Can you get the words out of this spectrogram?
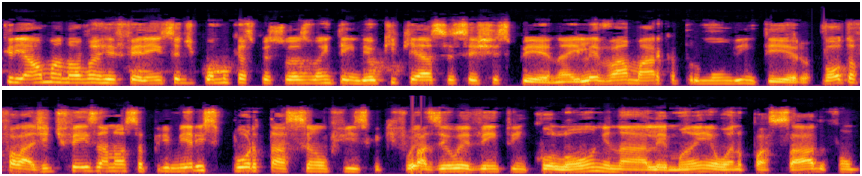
criar uma nova referência de como que as pessoas vão entender o que é a CCXP, né? E levar a marca para o mundo inteiro. Volto a falar, a gente fez a nossa primeira exportação física, que foi fazer o evento em Cologne, na Alemanha, o ano passado. Foi um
